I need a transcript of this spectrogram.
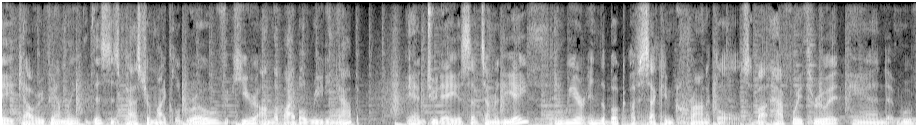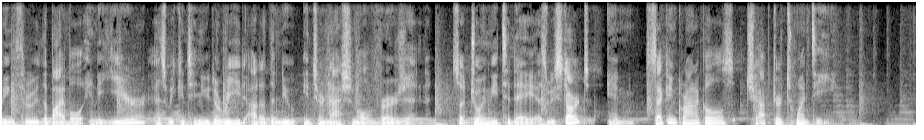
Hey, Calvary family, this is Pastor Michael Grove here on the Bible Reading app. And today is September the 8th, and we are in the book of Second Chronicles, about halfway through it and moving through the Bible in a year as we continue to read out of the New International Version. So join me today as we start in Second Chronicles chapter 20.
